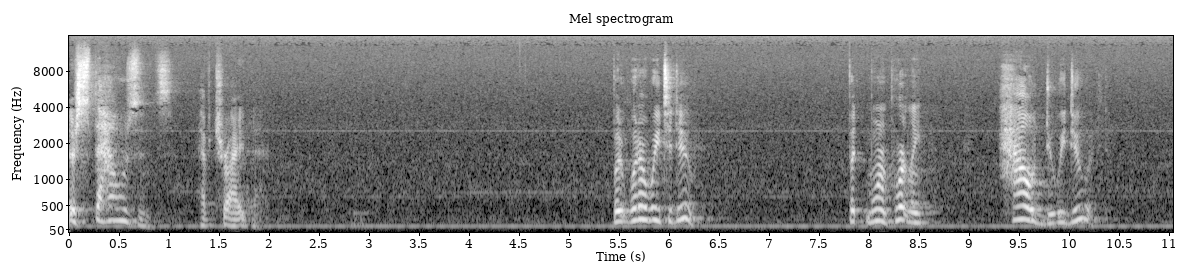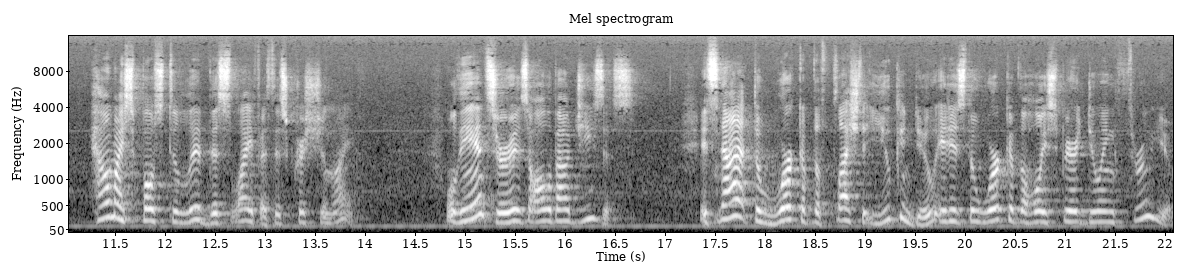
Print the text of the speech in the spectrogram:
There's thousands have tried that But what are we to do? But more importantly, how do we do it? How am I supposed to live this life as this Christian life? Well, the answer is all about Jesus. It's not the work of the flesh that you can do, it is the work of the Holy Spirit doing through you.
